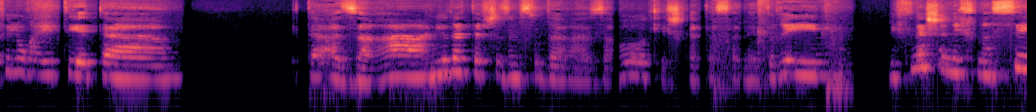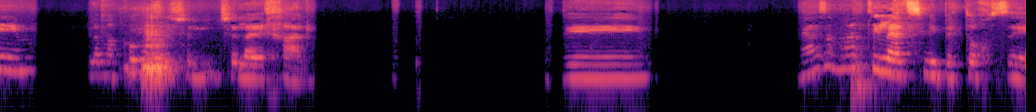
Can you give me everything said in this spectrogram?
אפילו ראיתי את, ה... את האזהרה, אני יודעת איפה שזה מסודר, האזהרות, לשכת הסנהדרין, לפני שנכנסים למקום הזה של, של ההיכל. ו... ואז אמרתי לעצמי בתוך זה,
